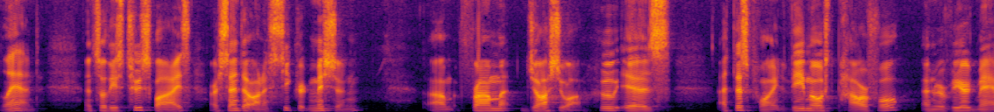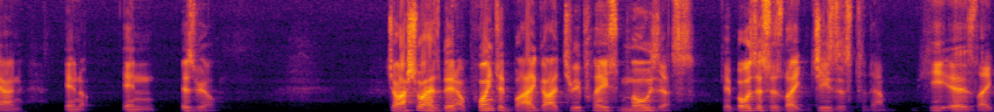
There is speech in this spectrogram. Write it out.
land. And so these two spies are sent out on a secret mission um, from Joshua, who is, at this point, the most powerful and revered man in, in Israel. Joshua has been appointed by God to replace Moses. Okay, Moses is like Jesus to them. He is like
